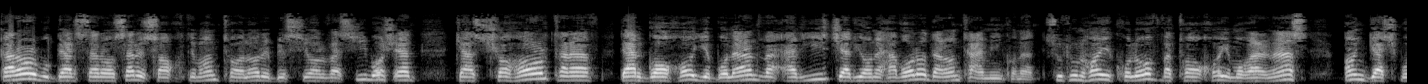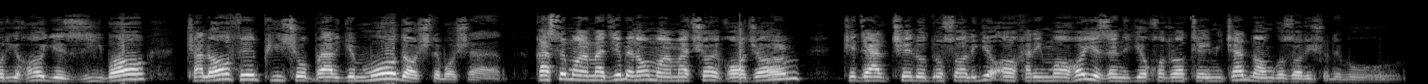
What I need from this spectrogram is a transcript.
قرار بود در سراسر ساختمان تالار بسیار وسیع باشد که از چهار طرف درگاه های بلند و عریض جریان هوا را در آن تأمین کند. ستونهای کلوف و تاقهای مقرنس آن گشبری های زیبا کلاف پیش و برگ مو داشته باشد قصد محمدیه به نام محمد شاه قاجار که در چهل و دو سالگی آخرین ماهای زندگی خود را طی کرد نامگذاری شده بود.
